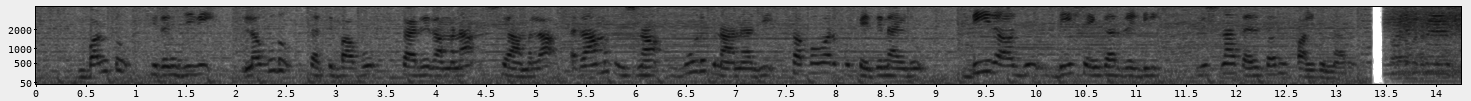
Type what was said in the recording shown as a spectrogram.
Bantu Chiranjeevi Lagudu Satyababu Karriramana Shyamala Ramakrishna Gudupu Nanaji Sabbavarapu Peddinaidu D Raju D Shankar Reddy Krishna తదితరులు పాల్గొన్నారు.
